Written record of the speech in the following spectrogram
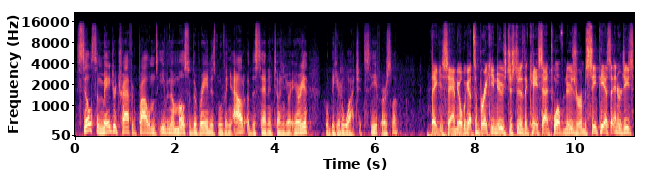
still some major traffic problems, even though most of the rain is moving out of the San Antonio area. We'll be here to watch it. Steve, Ursula? Thank you, Samuel. We got some breaking news just into the KSAT 12 newsroom. CPS Energy's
